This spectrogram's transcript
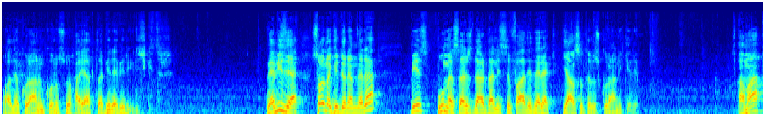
O halde Kur'an'ın konusu hayatla birebir ilişkidir. Ve bize sonraki dönemlere biz bu mesajlardan istifade ederek yansıtırız Kur'an-ı Kerim. Ama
